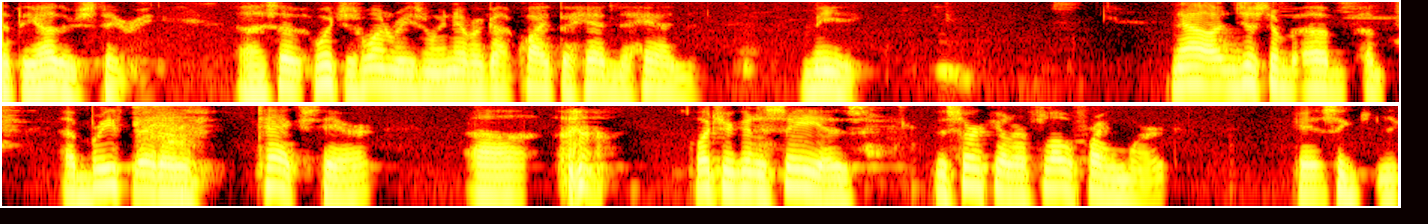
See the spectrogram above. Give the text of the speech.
at the other's theory. Uh, so, which is one reason we never got quite the head-to-head meeting. Now, just a, a, a brief bit of text here. Uh, what you're going to see is the circular flow framework. Okay, the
